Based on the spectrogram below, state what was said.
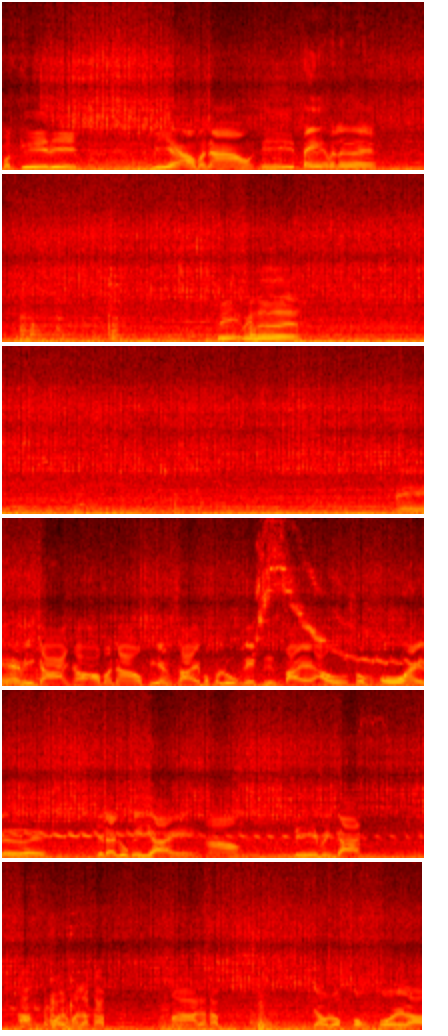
เมื่อกี้นี่เมียเอามะนาว นี่เตะไปเลย เตะไปเลยแหมมีการเขาเอามะนาวเฟียงใส่บอกว่าลูกเล็กเกินไป เอาส้มโอให้เลย จะได้ลูกใหญ่ๆเอาดีเหมือนกัน อะถอยมาแล้วครับ มาแล้วครับ เจ้าล็อกกองคอยเรา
